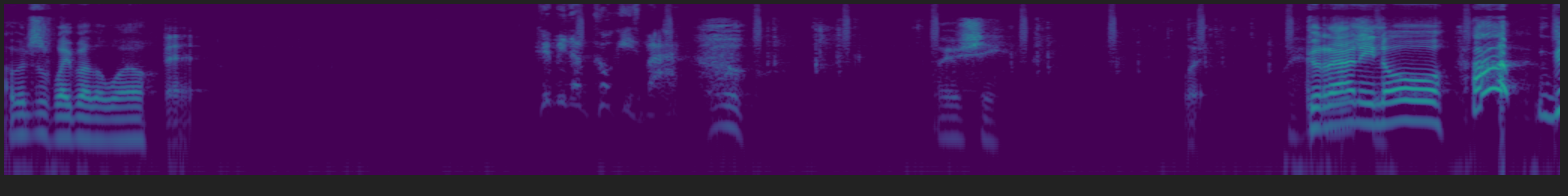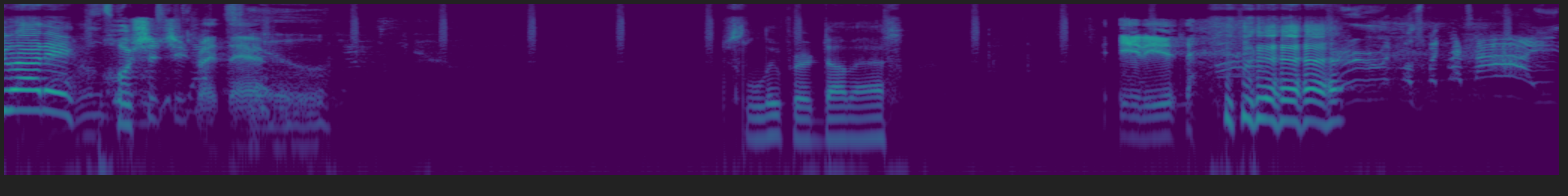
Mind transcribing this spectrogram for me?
I'm gonna just wait by the well. Bet. Give me the cookies back. Where is she? What? Granny, no! Ah! Granny! Oh shit, she's right there. You. Just loop her, dumbass. Idiot. Oh, I lost my glass eye.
